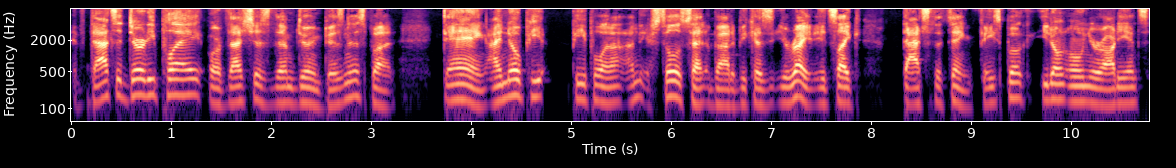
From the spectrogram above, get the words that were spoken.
if that's a dirty play or if that's just them doing business, but dang, I know pe- people and I, I'm still upset about it because you're right. It's like, that's the thing. Facebook, you don't own your audience.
